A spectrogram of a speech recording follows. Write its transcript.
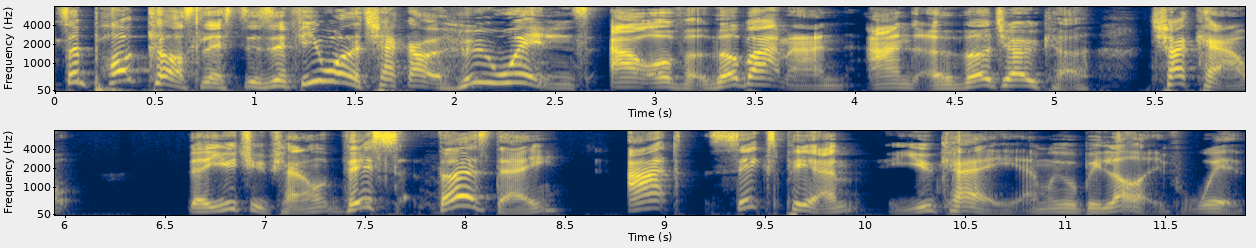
So, podcast listeners, if you want to check out who wins out of the Batman and the Joker, check out their YouTube channel this Thursday at 6 p.m. UK, and we will be live with.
